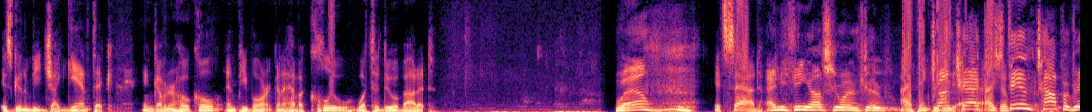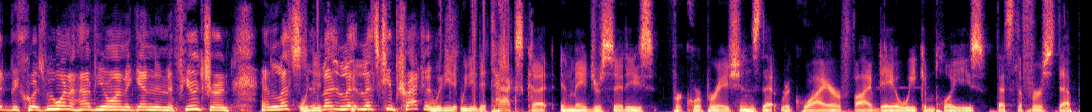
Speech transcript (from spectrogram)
is going to be gigantic, and Governor Hochul and people aren't going to have a clue what to do about it. Well, it's sad. Anything else you want to? I think John Chad, stay on top of it because we want to have you on again in the future, and, and let's need, let, us keep track of. We need we need a tax cut in major cities for corporations that require five day a week employees. That's the first step.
